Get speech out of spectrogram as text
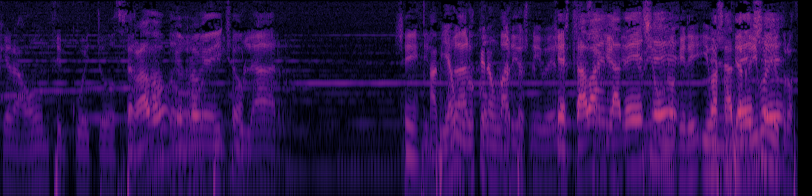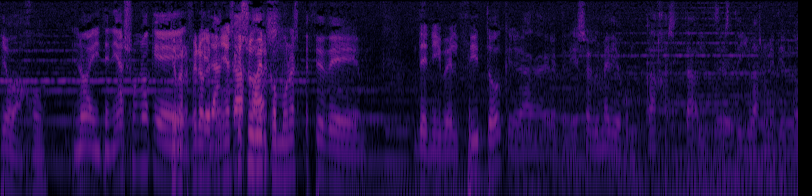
que era un circuito Cerrado, cerrado, que es lo que he dicho. circular, Sí. Había uno que era con una varios especie- niveles. Que estaba o sea, en la que DS, había uno que ibas en la hacia arriba y otro hacia abajo. No, y tenías uno que, que me refiero que eran tenías que cajas. subir como una especie de, de nivelcito, que, era- que tenías en el medio como cajas y tal, y entonces te ibas metiendo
